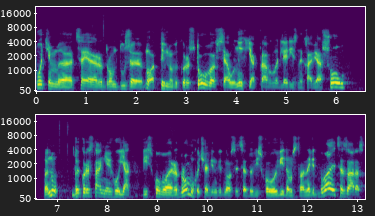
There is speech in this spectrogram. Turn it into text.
потім е, цей аеродром дуже ну активно використовувався. У них, як правило, для різних авіашоу. Е, Ну, використання його як військового аеродрому, хоча він відноситься до військового відомства, не відбувається зараз.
